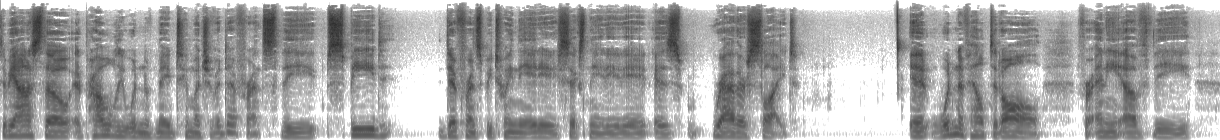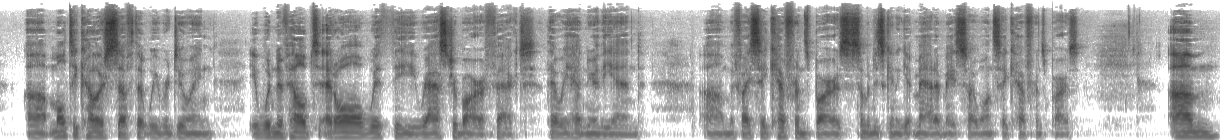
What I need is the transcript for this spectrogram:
To be honest, though, it probably wouldn't have made too much of a difference. The speed difference between the 8086 and the 8088 is rather slight. It wouldn't have helped at all for any of the uh, multicolor stuff that we were doing. It wouldn't have helped at all with the raster bar effect that we had near the end. Um, if I say Kefren's bars, somebody's going to get mad at me, so I won't say Kefren's bars. Um,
